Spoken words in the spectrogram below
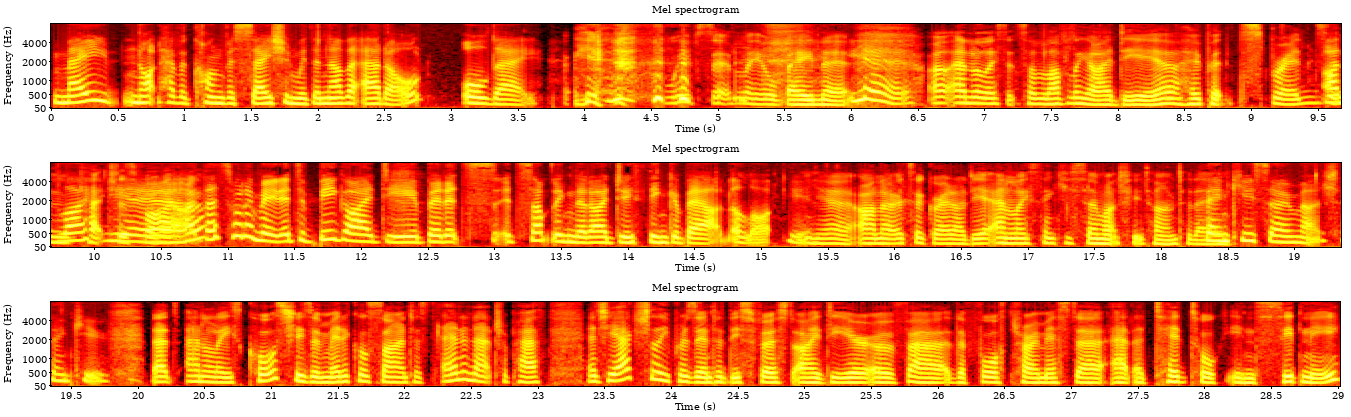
may not have a conversation with another adult all day. Yeah, we've certainly all been there. Yeah. Well, Annalise, it's a lovely idea. I hope it spreads I'd and like, catches yeah, fire. That's what I mean. It's a big idea, but it's it's something that I do think about a lot. Yeah. Yeah, I know it's a great idea. Annalise, thank you so much for your time today. Thank you so much. Thank you. That's Annalise Corse. She's a medical scientist and a naturopath, and she actually presented this first idea of uh, the fourth trimester at a TED Talk in Sydney,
